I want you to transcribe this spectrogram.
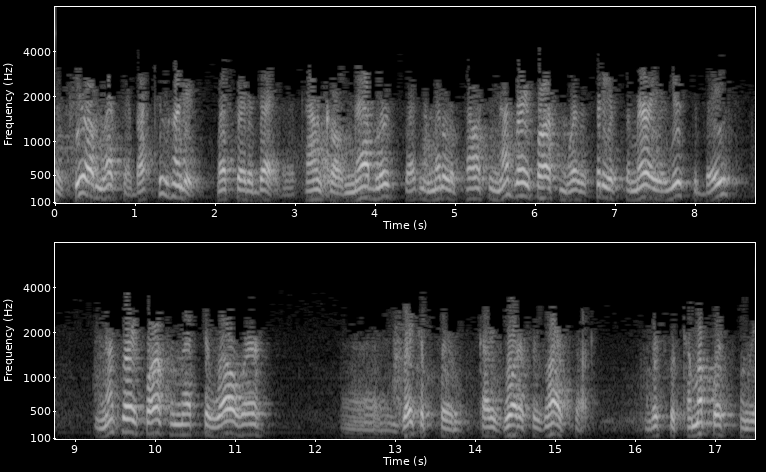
there's a few of them left there, about 200 left there today. A town called Nablus, right in the middle of Palestine, not very far from where the city of Samaria used to be, and not very far from that uh, well where Jacob um, got his water for his livestock. And this would come up with when we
